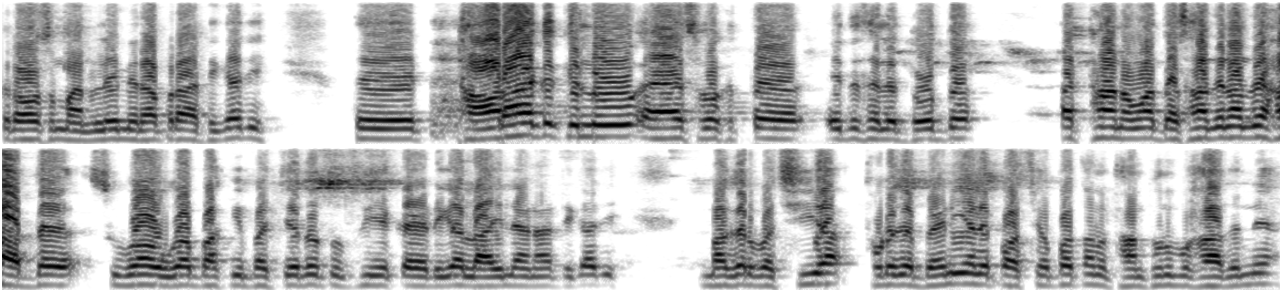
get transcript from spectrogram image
ਕ੍ਰਾਸ ਮੰਨ ਲਏ ਮੇਰਾ ਭਰਾ ਠੀਕ ਆ ਜੀ। ਤੇ 18 ਕੁ ਕਿਲੋ ਇਸ ਵਕਤ ਇਹਦੇ ਥੱਲੇ ਦੁੱਧ 8 9 10 ਦਿਨਾਂ ਦੇ ਹੱਦ ਸੂਆ ਹੋਊਗਾ। ਬਾਕੀ ਬੱਚੇ ਤੋਂ ਤੁਸੀਂ ਇੱਕ ਆਈਡੀਆ ਲਾ ਹੀ ਲੈਣਾ ਠੀਕ ਆ ਜੀ। ਮਗਰ ਬੱਚੀ ਆ ਥੋੜਾ ਜਿਹਾ ਬਹਿਣੀ ਵਾਲੇ ਪਾਸੇ ਆਪਾਂ ਤੁਹਾਨੂੰ ਥਾਂ ਤੁਹਾਨੂੰ ਵਿਖਾ ਦਿੰਨੇ ਆ।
